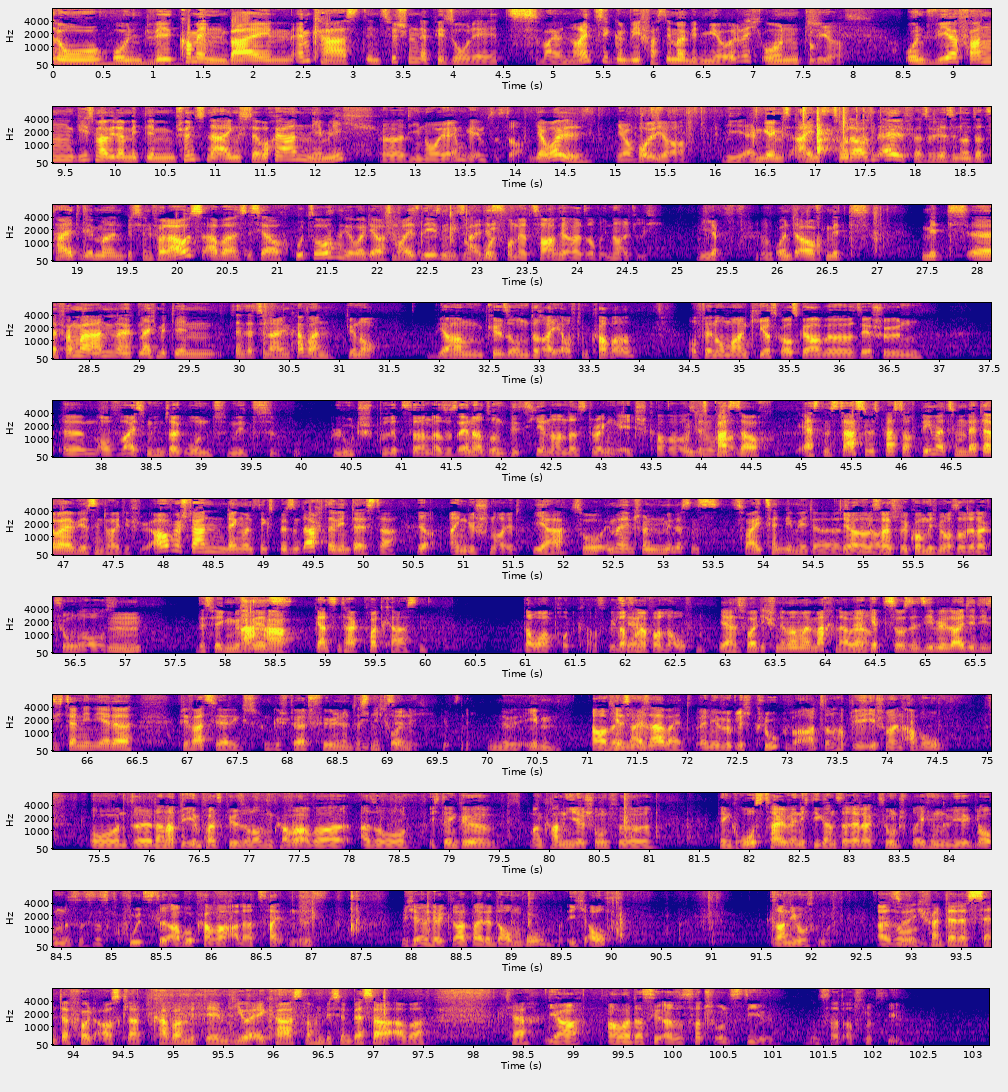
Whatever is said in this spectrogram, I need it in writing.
Hallo und willkommen beim MCAST, inzwischen Episode 92 und wie fast immer mit mir Ulrich und Tobias. Und wir fangen diesmal wieder mit dem schönsten Ereignis der Woche an, nämlich Äh, die neue M-Games ist da. jawohl, Jawohl, ja. die M-Games 1 2011. Also wir sind unserer Zeit wie immer ein bisschen voraus, aber es ist ja auch gut so. Ihr wollt ja was Neues lesen, nichts Sowohl Altes. von der Zahl her als auch inhaltlich. Yep. Und auch mit mit äh, fangen wir an äh, gleich mit den sensationalen Covern. Genau. Wir haben Killzone 3 auf dem Cover. Auf der normalen Kiosk-Ausgabe sehr schön ähm, auf weißem Hintergrund mit Blutspritzern. Also es erinnert so ein bisschen an das Dragon Age Cover. Und es passt hatten. auch erstens das und es passt auch prima zum Wetter, weil wir sind heute früh aufgestanden, denken uns nichts bis und ach, der Winter ist da. Ja, eingeschneit. Ja, so immerhin schon mindestens zwei Zentimeter. so, Ja, das heißt, wir kommen nicht mehr aus der Redaktion raus. ich. deswegen müssen wir Aha. jetzt den ganzen Tag podcasten. Dauerpodcast. Wir lassen Sehr. einfach laufen. Ja, das wollte ich schon immer mal machen, aber Ja. da gibt's so sensible Leute, die sich dann in ihrer Privatsphäre gestört fühlen und das Die nicht gibt's ja wollen. nicht. Gibt's nicht. Nö, eben. Aber Hier wenn ihr, alles Arbeit. wenn ihr wirklich klug wart, dann habt ihr eh schon ein Abo. Und äh, dann habt ihr ebenfalls Killzone auf dem Cover. Aber also ich denke, man kann hier schon für den Großteil, wenn nicht die ganze Redaktion sprechen, wir glauben, dass es das coolste Abo-Cover aller Zeiten ist. Michael hält gerade beide Daumen hoch, ich auch. Grandios gut. Also, Also ich fand ja das Centerfold Ausklapp-Cover mit dem DOA-Cast noch ein bisschen besser, aber tja, ja, aber das hier, also es hat schon Stil. Es hat absolut Stil.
